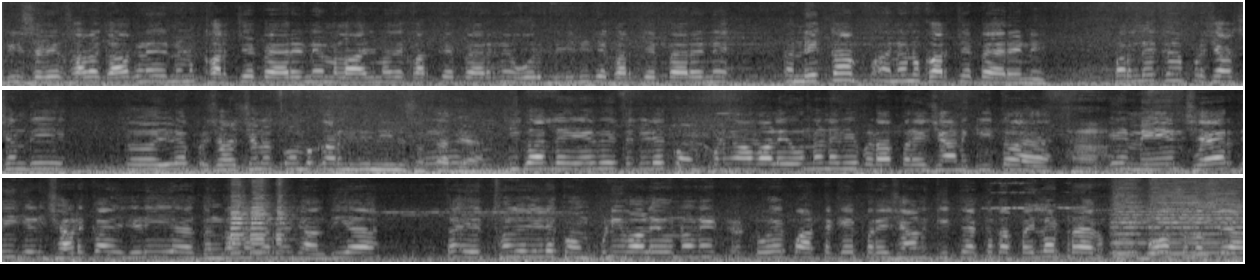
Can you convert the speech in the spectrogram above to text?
ਵੀ ਸਵੇਰ ਸਾਰਾ ਗਾਹਕ ਨੇ, ਇਹਨਾਂ ਨੂੰ ਖਰਚੇ ਪੈ ਰਹੇ ਨੇ, ਮੁਲਾਜ਼ਮਾਂ ਦੇ ਖਰਚੇ ਪੈ ਰਹੇ ਨੇ, ਹੋਰ ਬਿਜਲੀ ਦੇ ਖਰਚੇ ਪੈ ਰਹੇ ਨੇ, ਅਨੇਕਾਂ ਇਹਨਾਂ ਨੂੰ ਖਰਚੇ ਪੈ ਰਹੇ ਨੇ। ਪਰ ਲੇਕਿਨ ਪ੍ਰਸ਼ਾਸਨ ਦੀ ਜਿਹੜਾ ਪ੍ਰਸ਼ਾਸਨ ਆ ਕੁੰਭ ਕਰਨ ਦੀ ਨੀਂਦ ਸੁੱਤਾ ਪਿਆ ਦੂਜੀ ਗੱਲ ਇਹ ਵੀ ਇੱਥੇ ਜਿਹੜੇ ਕੰਪਨੀਆਂ ਵਾਲੇ ਉਹਨਾਂ ਨੇ ਵੀ ਬੜਾ ਪਰੇਸ਼ਾਨ ਕੀਤਾ ਹੋਇਆ ਹਾਂ। ਇਹ ਮੇਨ ਸ਼ਹਿਰ ਦੀ ਜਿਹੜੀ ਸੜਕ ਆ ਜਿਹੜੀ ਗੰਗਾ ਨਗਰ ਨੂੰ ਜਾਂਦੀ ਆ ਤਾਂ ਇੱਥੋਂ ਦੇ ਜਿਹੜੇ ਕੰਪਨੀ ਵਾਲੇ ਉਹਨਾਂ ਨੇ ਟ- ਟੋਏ ਪੱਟ ਕੇ ਪਰੇਸ਼ਾਨ ਕੀਤਾ। ਇੱਕ ਤਾਂ ਪਹਿਲਾਂ ਟ੍ਰੈਫਿਕ ਦੀ ਬਹੁਤ ਸਮੱਸਿਆ।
